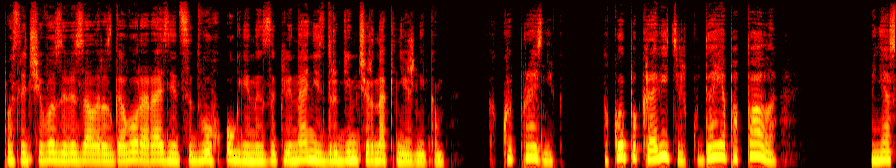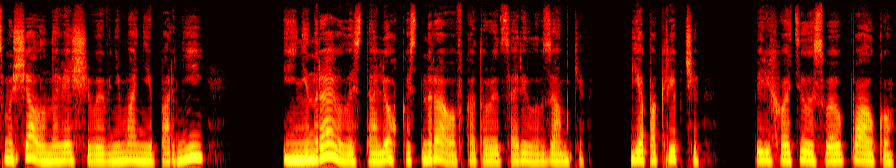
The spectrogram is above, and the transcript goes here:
После чего завязал разговор о разнице двух огненных заклинаний с другим чернокнижником. «Какой праздник? Какой покровитель? Куда я попала?» Меня смущало навязчивое внимание парней — и не нравилась та легкость нравов, которая царила в замке. Я покрепче перехватила свою палку.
